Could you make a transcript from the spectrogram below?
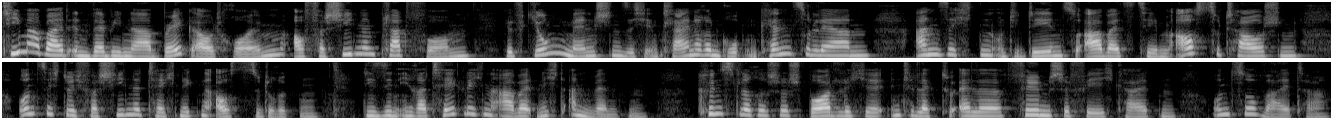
Teamarbeit in Webinar-Breakout-Räumen auf verschiedenen Plattformen hilft jungen Menschen, sich in kleineren Gruppen kennenzulernen, Ansichten und Ideen zu Arbeitsthemen auszutauschen und sich durch verschiedene Techniken auszudrücken, die sie in ihrer täglichen Arbeit nicht anwenden. Künstlerische, sportliche, intellektuelle, filmische Fähigkeiten und so weiter.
